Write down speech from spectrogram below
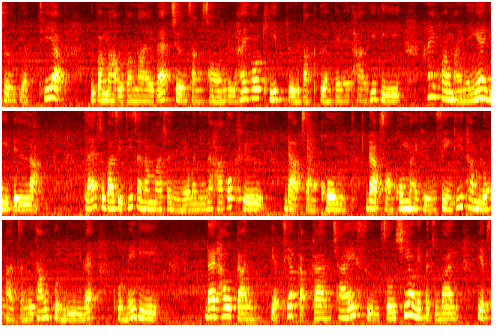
เชิงเปรียบเทียบอุปมาอุปไมยและเชิงสั่งสอนหรือให้ข้อคิดหรือตักเตือนไปในทางที่ดี ให้ความหมายในแง่ดีเป็นหลัก และสุภาษิตที่จะนำมาเสนอในวันนี้นะคะ ก็คือ ดาบสองคม ดาบสองคมหมายถึงสิ่งที่ทำลงอาจจะมีทั้งผลดีและผลไม่ดี ได้เท่ากันเปรียบเทียบกับการใช้สื่อโซเชียลในปัจจุบัน เปรียบเส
